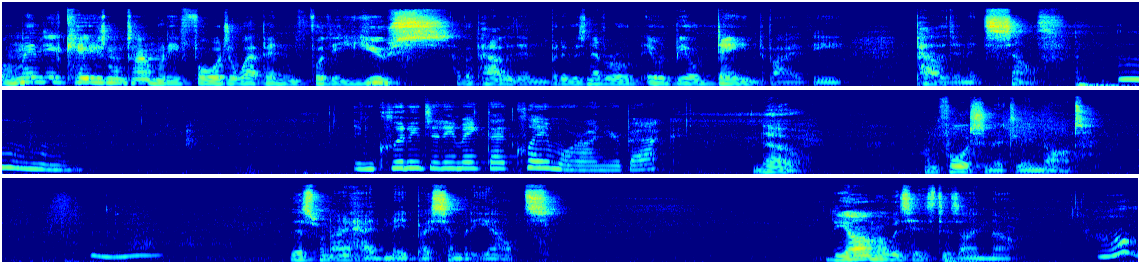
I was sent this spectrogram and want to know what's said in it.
only the occasional time would he forge a weapon for the use of a paladin, but it was never or- it would be ordained by the paladin itself. Hmm. Including, did he make that claymore on your back? No, unfortunately not. This one I had made by somebody else. The armor was his design, though. Oh.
